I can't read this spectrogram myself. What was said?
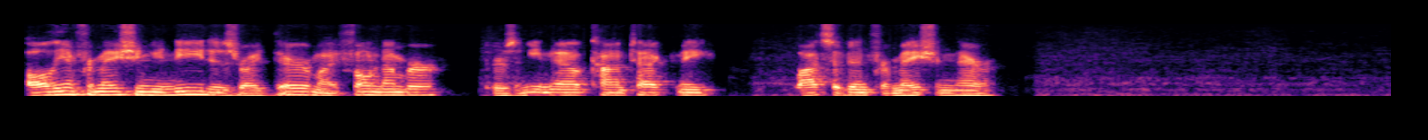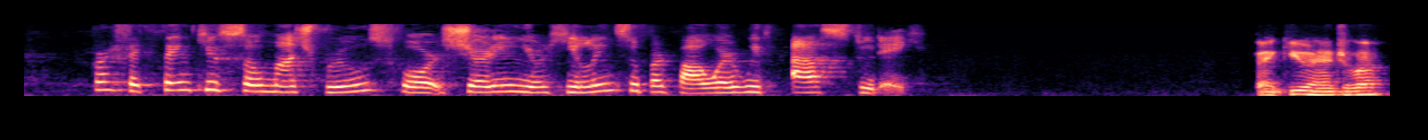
All the information you need is right there. My phone number. There's an email. Contact me lots of information there. Perfect. Thank you so much, Bruce, for sharing your healing superpower with us today. Thank you, Angela.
